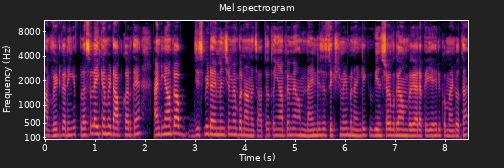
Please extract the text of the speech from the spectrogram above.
आप वेट करेंगे। प्लस वाला आइकन पे टैप करते हैं। एंड यहाँ पे आप जिस भी डायमेंशन में बनाना चाहते हो तो यहाँ पे मैं, हम नाइनटी से सिक्सटी में ही बनाएँगे, क्योंकि इंस्टाग्राम वगैरह पे यही रिकमेंड होता है।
